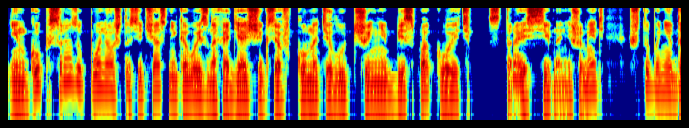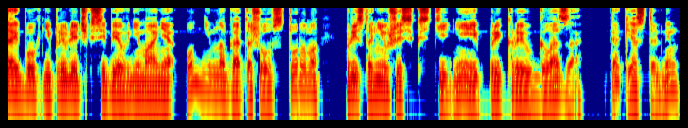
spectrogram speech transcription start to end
Ингуб сразу понял, что сейчас никого из находящихся в комнате лучше не беспокоить. Стараясь сильно не шуметь, чтобы, не дай бог, не привлечь к себе внимания, он немного отошел в сторону, прислонившись к стене и прикрыв глаза. Как и остальным,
